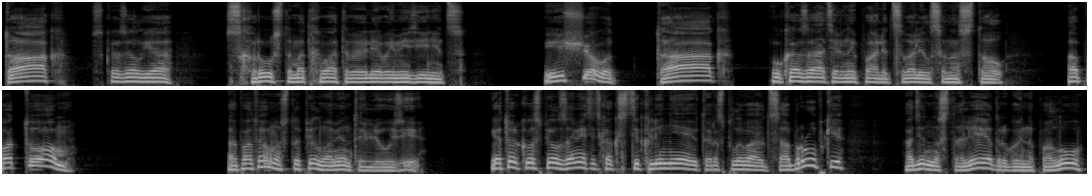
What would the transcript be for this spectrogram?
так», — сказал я, с хрустом отхватывая левый мизинец. «И еще вот так», — указательный палец свалился на стол. «А потом...» А потом наступил момент иллюзии. Я только успел заметить, как стекленеют и расплываются обрубки, один на столе, другой на полу,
